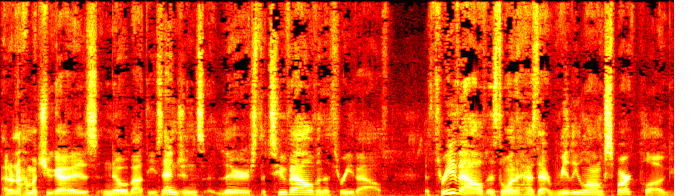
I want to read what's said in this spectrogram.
I don't know how much you guys know about these engines. There's the 2 valve and the 3 valve. The 3 valve is the one that has that really long spark plug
